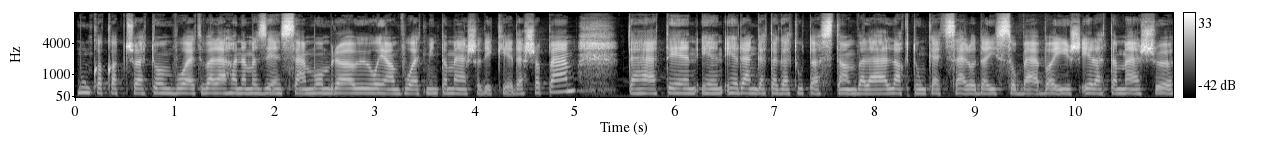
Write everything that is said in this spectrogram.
munkakapcsolatom volt vele, hanem az én számomra ő olyan volt, mint a második édesapám, tehát én, én, én rengeteget utaztam vele, laktunk egy szállodai szobába is, életem első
